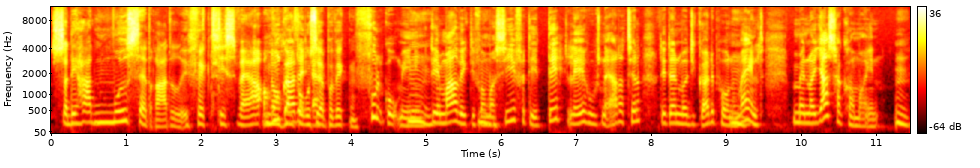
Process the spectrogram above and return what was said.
Så det har den modsatrettede effekt, Desværre, og når hun, gør hun fokuserer det på vægten? fuld god mening. Mm. Det er meget vigtigt for mm. mig at sige, for det er det, lægehusene er der til. Det er den måde, de gør det på normalt. Mm. Men når jeg så kommer ind, mm.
